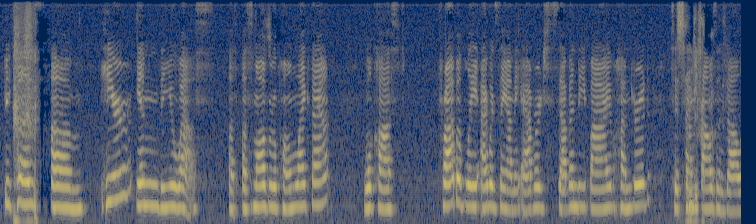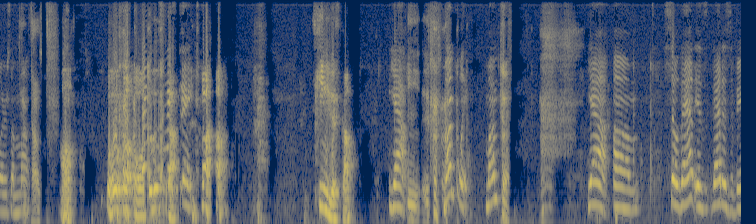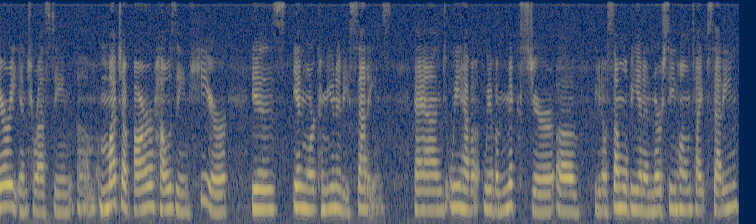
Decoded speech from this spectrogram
Because um, here in the U.S., a, a small group home like that will cost probably, I would say, on the average, seventy five hundred to ten thousand dollars a month. 10,000. あおお本当です I か think, 月にですか yeah. いい monthly monthly yeah um so that is that is very interesting. Um, much of our housing here is in more community settings. And we have a we have a mixture of you know some will be in a nursing home type setting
